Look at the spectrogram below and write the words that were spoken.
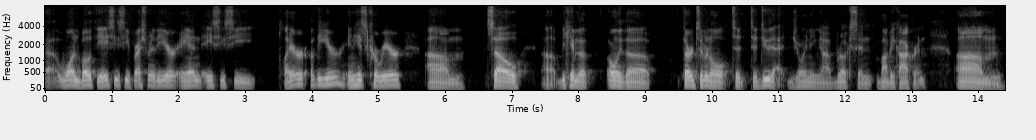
uh, won both the ACC Freshman of the Year and ACC Player of the Year in his career. Um, so uh, became the only the third Seminole to to do that, joining uh, Brooks and Bobby Cochran. Um,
